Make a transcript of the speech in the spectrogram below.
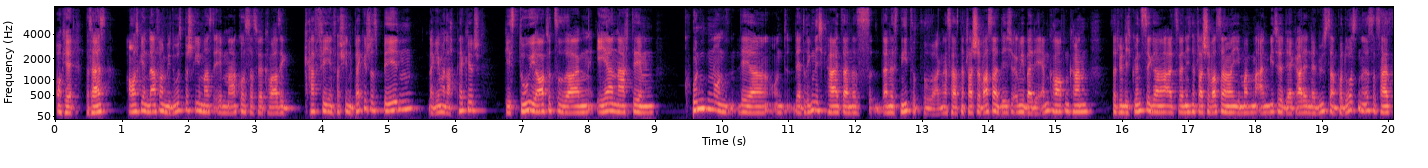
Okay, das heißt, ausgehend davon, wie du es beschrieben hast, eben Markus, dass wir quasi Kaffee in verschiedenen Packages bilden, da gehen wir nach Package gehst du, Jörg, sozusagen eher nach dem Kunden und der, und der Dringlichkeit deines, deines Needs sozusagen. Das heißt, eine Flasche Wasser, die ich irgendwie bei DM kaufen kann, ist natürlich günstiger, als wenn ich eine Flasche Wasser jemandem anbiete, der gerade in der Wüste am Verdursten ist. Das heißt,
